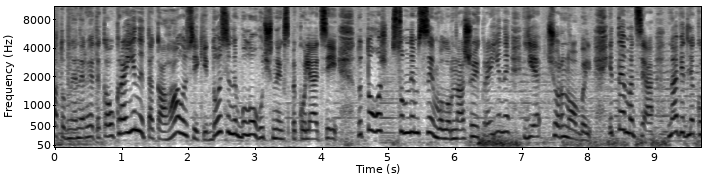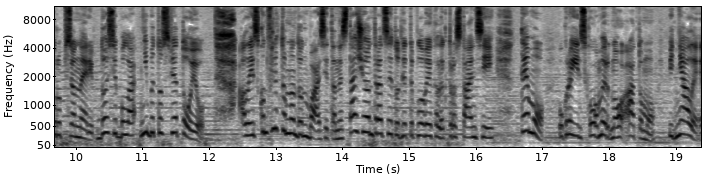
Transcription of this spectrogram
атомна енергетика України така галузь, якій досі не було гучних спекуляцій. До того ж, сумним символом нашої країни є Чорнобиль. І тема ця навіть для корупціонерів досі була нібито святою. Але із конфліктом на Донбасі та нестачею антрациту для теплових електростанцій тему українського мирного атому підняли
